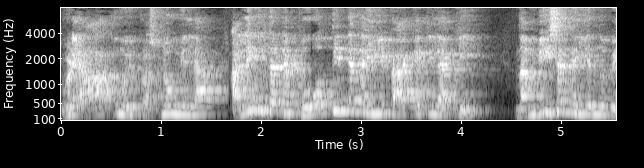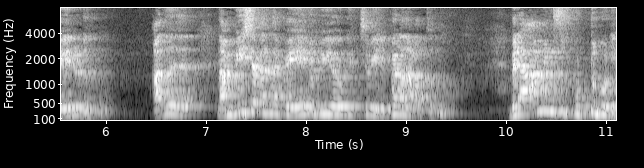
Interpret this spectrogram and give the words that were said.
ഇവിടെ ആർക്കും ഒരു പ്രശ്നവുമില്ല. അല്ലെങ്കിൽ തന്നെ പോത്തിന്റെ നെയ്യ് പാക്കറ്റിലാക്കി നമ്പീശൻ നെയ്യെന്ന് പേരിടുന്നു. അത് നമ്പീശൻ എന്ന പേരുപയോഗിച്ച് വിൽപ്പന നടത്തുന്നു. ബ്രാഹ്മിൻസ് പുട്ടുപൊടി.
